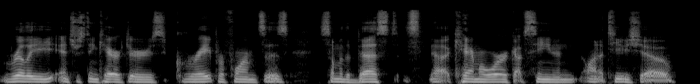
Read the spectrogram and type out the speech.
really interesting characters, great performances, some of the best uh, camera work I've seen in, on a TV show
